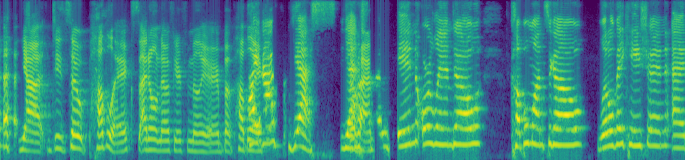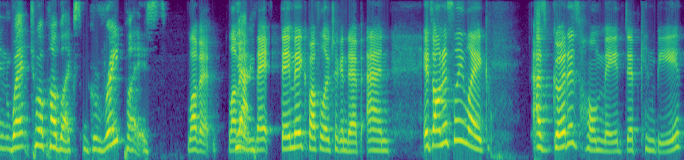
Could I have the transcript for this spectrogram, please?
yeah, dude. So Publix, I don't know if you're familiar, but Publix. yes, yes. Okay. I was in Orlando a couple months ago, little vacation, and went to a Publix. Great place. Love it. Love yeah. it. They they make buffalo chicken dip and it's honestly like as good as homemade dip can be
